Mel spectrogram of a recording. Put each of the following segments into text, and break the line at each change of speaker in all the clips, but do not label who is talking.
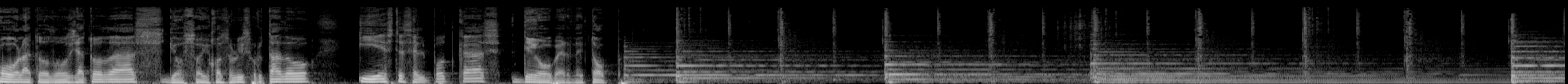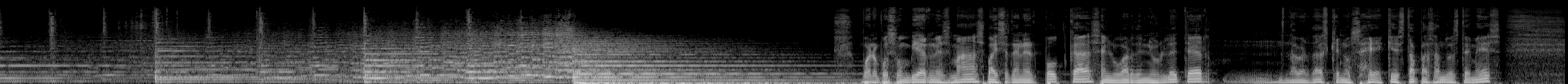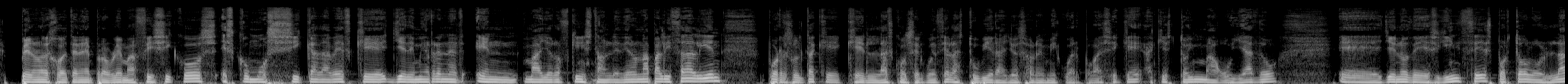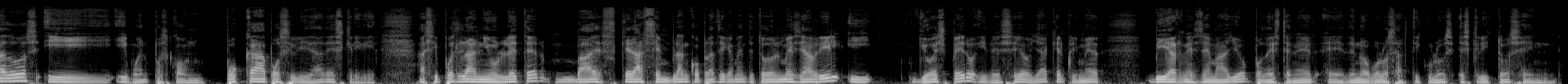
Hola a todos y a todas, yo soy José Luis Hurtado y este es el podcast de Over the Top. Bueno, pues un viernes más vais a tener podcast en lugar de newsletter. La verdad es que no sé qué está pasando este mes, pero no dejo de tener problemas físicos. Es como si cada vez que Jeremy Renner en Mayor of Kingston le diera una paliza a alguien, pues resulta que, las consecuencias las tuviera yo sobre mi cuerpo. Así que aquí estoy magullado, eh, lleno de esguinces por todos los lados y, y bueno, pues con poca posibilidad de escribir. Así pues la newsletter va a quedarse en blanco prácticamente todo el mes de abril y yo espero y deseo ya que el primer viernes de mayo podéis tener eh, de nuevo los artículos escritos en,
